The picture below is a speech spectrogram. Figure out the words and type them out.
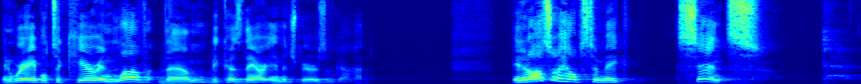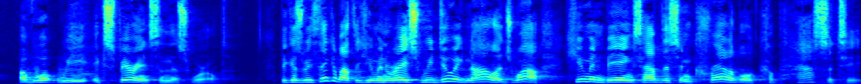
and we're able to care and love them because they are image bearers of God. And it also helps to make sense of what we experience in this world. Because we think about the human race, we do acknowledge wow, human beings have this incredible capacity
